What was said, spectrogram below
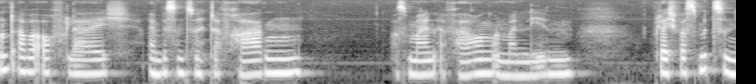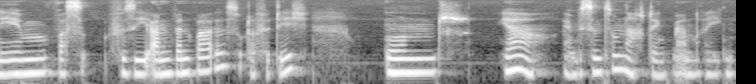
und aber auch vielleicht ein bisschen zu hinterfragen, aus meinen Erfahrungen und meinem Leben vielleicht was mitzunehmen, was für sie anwendbar ist oder für dich und ja, ein bisschen zum Nachdenken anregen.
